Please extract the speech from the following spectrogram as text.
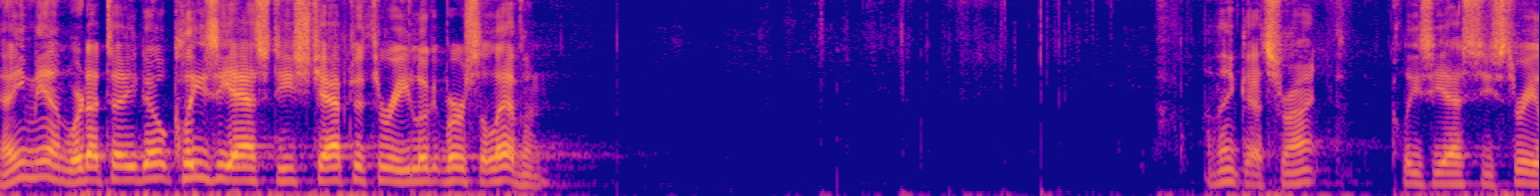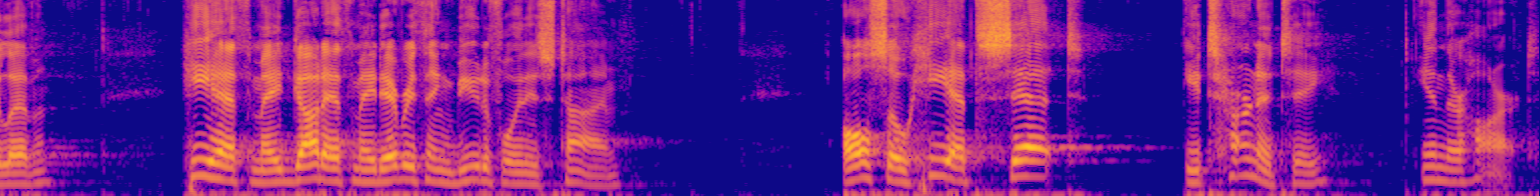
Amen. Amen. Where did I tell you go? Ecclesiastes chapter three. Look at verse eleven. I think that's right. Ecclesiastes three eleven. He hath made, God hath made everything beautiful in His time. Also, he hath set eternity in their heart.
